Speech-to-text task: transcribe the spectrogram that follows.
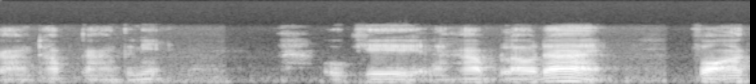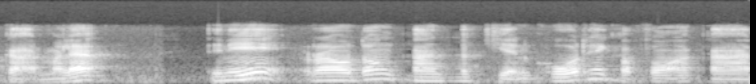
กลางทับกลางตรงนี้โอเคนะครับ เราได้ฟองอากาศมาแล้ว ทีนี้เราต้องการจะเขียนโค้ดให้กับฟองอากาศ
